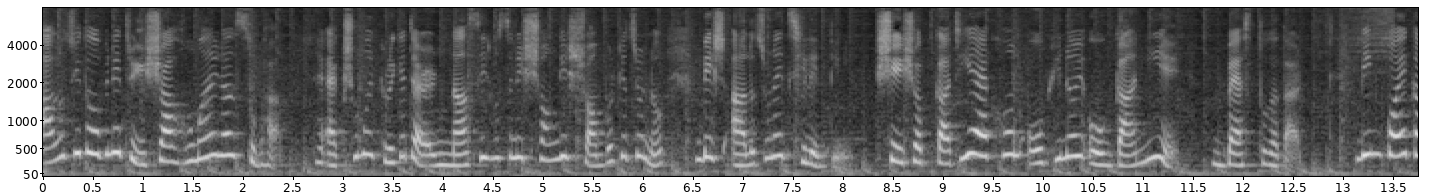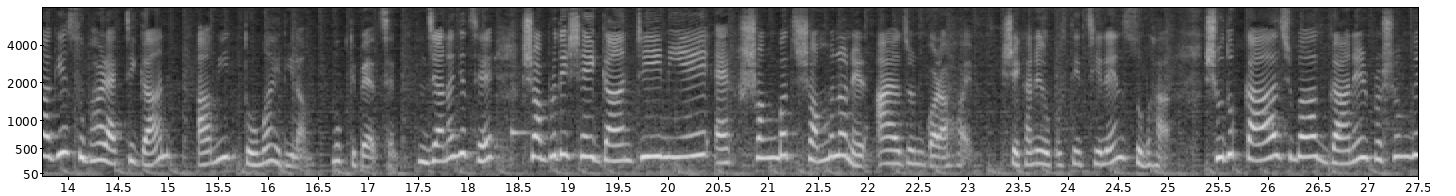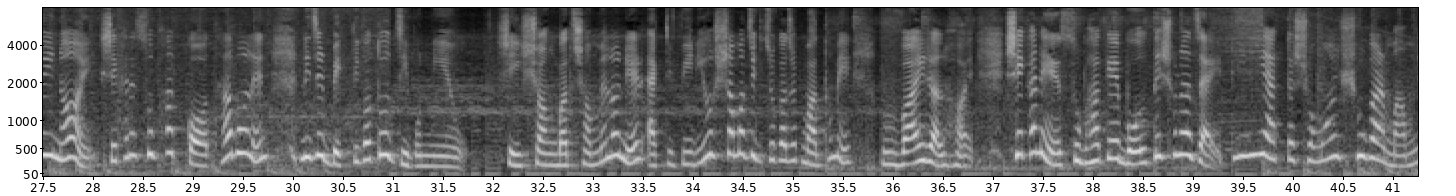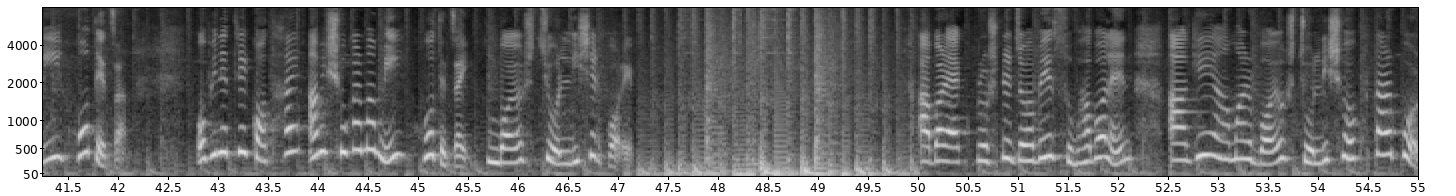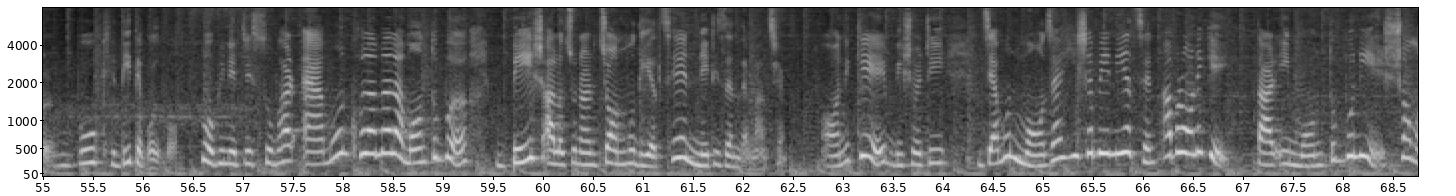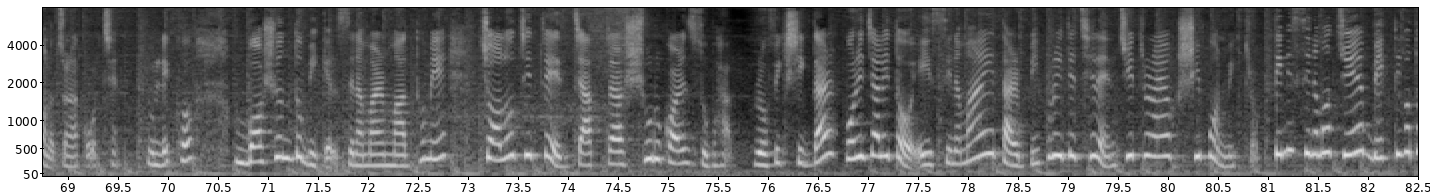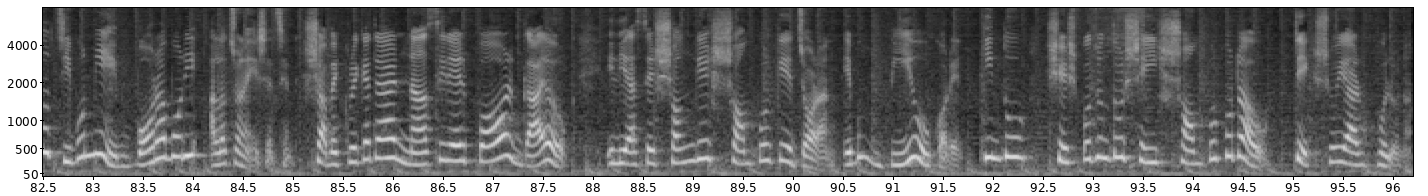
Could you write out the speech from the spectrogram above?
আলোচিত অভিনেত্রী শাহ হুমায়রা সুভা একসময় ক্রিকেটার নাসির হোসেনের সঙ্গে সম্পর্কের জন্য বেশ আলোচনায় ছিলেন তিনি। সেই সব কাটিয়ে এখন অভিনয় ও গান নিয়ে ব্যস্ততা তার। দিন কয়েক আগে সুভার একটি গান, আমি তোমায় দিলাম মুক্তি পেয়েছে জানা গেছে, সম্প্রতি সেই গানটি নিয়ে এক সংবাদ সম্মেলনের আয়োজন করা হয়। সেখানে উপস্থিত ছিলেন সুভা। শুধু কাজ বা গানের প্রসঙ্গেই নয়, সেখানে সুভা কথা বলেন নিজের ব্যক্তিগত জীবন নিয়েও। সেই সংবাদ সম্মেলনের একটি ভিডিও সামাজিক যোগাযোগ মাধ্যমে ভাইরাল হয়। সেখানে সুভাকে বলতে শোনা যায়, তিনি একটা সময় সুগার মাম্মি হতে চান। অভিনেত্রীর কথায়, আমি সুগার মাম্মি হতে চাই। বয়স চল্লিশের পরে। আবার এক প্রশ্নের জবাবে সুভা বলেন, আগে আমার বয়স চল্লিশ হোক, তারপর বুক দিতে বলব। অভিনেত্রী সুভার এমন খোলামেলা মন্তব্য বেশ আলোচনার জন্ম দিয়েছে নেটিজেনদের মাঝে। অনেকে বিষয়টি যেমন মজা হিসেবে নিয়েছেন, আবার অনেকেই তার এই মন্তব্য নিয়ে সমালোচনা করছেন। উল্লেখ্য, বসন্ত বিকেল সিনেমার মাধ্যমে চলচ্চিত্রে যাত্রা শুরু করেন সুভা। রফিক শিকদার পরিচালিত এই সিনেমায় তার বিপরীতে ছিলেন চিত্রনায়ক শিপন মিত্র। তিনি সিনেমা চেয়ে ব্যক্তিগত জীবন নিয়ে বরাবরই আলোচনায় এসেছেন। সাবেক ক্রিকেটার নাসিরের পর গায়ক ইলিয়াসের সঙ্গে সম্পর্কে জড়ান এবং বিয়েও করেন। কিন্তু শেষ পর্যন্ত সেই সম্পর্কটাও টেকসই আর হলো না।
